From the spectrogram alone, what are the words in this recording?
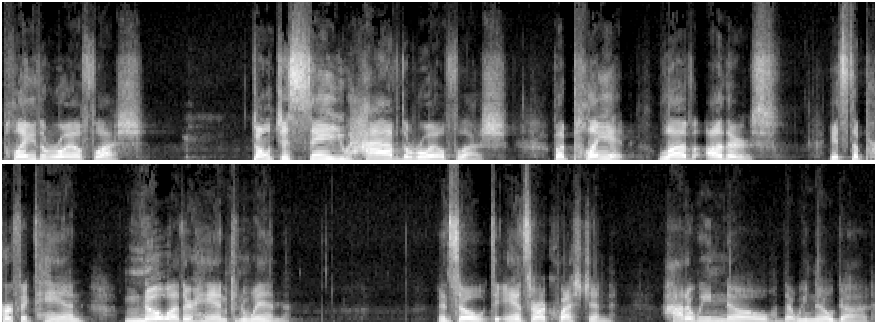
play the royal flush. Don't just say you have the royal flush, but play it. Love others. It's the perfect hand no other hand can win. And so, to answer our question, how do we know that we know God?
